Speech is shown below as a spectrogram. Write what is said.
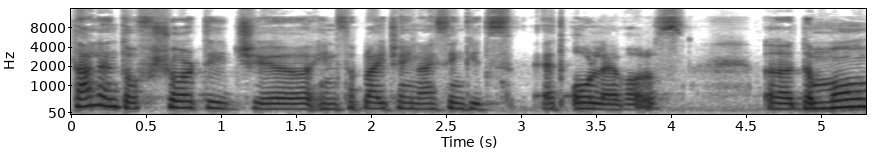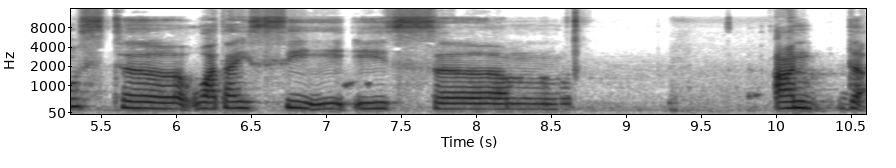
talent of shortage uh, in supply chain i think it's at all levels. Uh, the most uh, what I see is um, un- the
